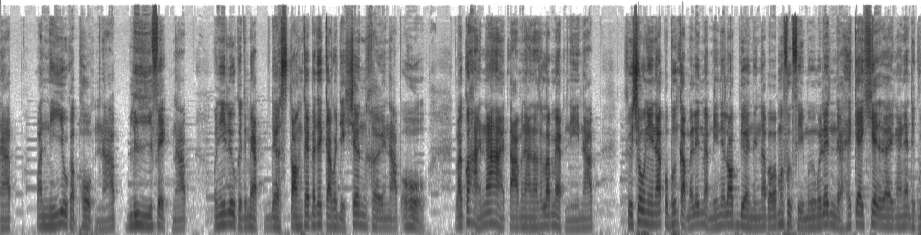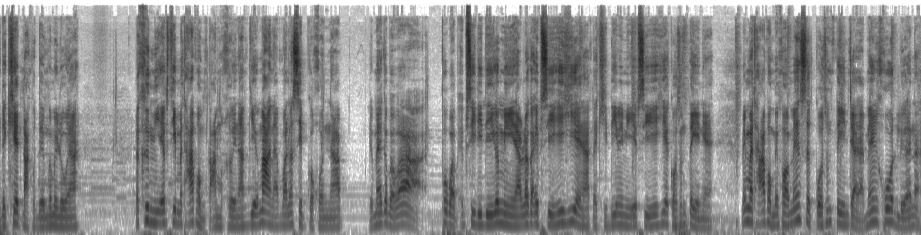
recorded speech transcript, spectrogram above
นะครับ วันนี้อยู่กับผมนะครับรีเฟกนะครับ วันนี้รู้กับแมป The Strong ใกล้ประเทศกา r เด็กเช่นเคยนะครับ โอ้โหแล้วก็หายหน้าหายตามานานนะสำหรับแมปนี้นะครับ คือช่วงนี้นะผมเพิ่งกลับมาเล่นแบบนี้ในรอบเดือนหนึ่งนะแบบว่ามาฝึกฝีมือมาเล่นเดี๋ยวให้แก้เครียดอะไรเงี้ยเนี่ยเดี๋ยวกูจะเครียดหนักกว่าเดิมก็ไม่รู้นะแล้วคือมี FC มาท้าผมตามเคยนะครับเยอะมากนะวันละสิบกว่าคนนะครับหรือไม่ก็แบบว่าพวกแบบ FC ดีๆก็มีนะแล้วก็ FC เฮี้ยๆนะแต่คลิปนี้ไม่มี FC เฮี้ยๆโกนส้นตีนเนี่ย แม่งมาท้าผมไม่พอแม่งเสือกโกนส้นตีนจัดอะแม่งโคตรเหลือนอะ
